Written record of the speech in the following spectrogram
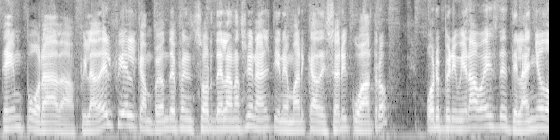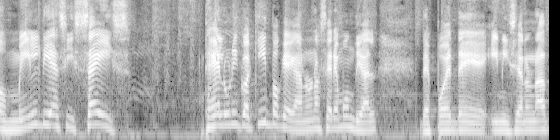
temporada. Filadelfia, el campeón defensor de la Nacional, tiene marca de 0 y 4 por primera vez desde el año 2016. Este es el único equipo que ganó una serie mundial después de iniciar una-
